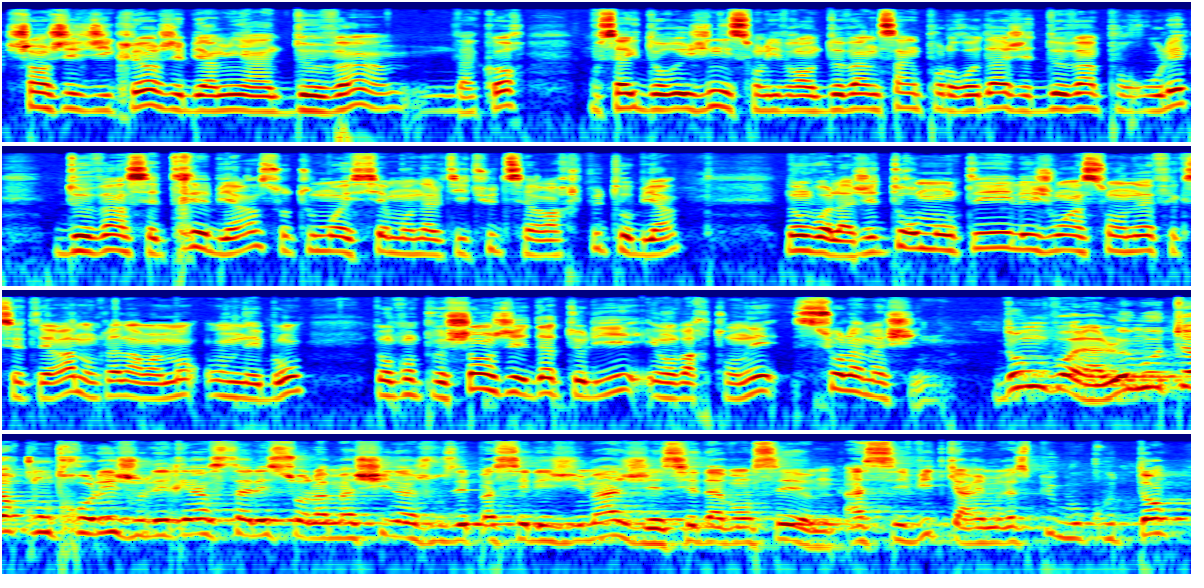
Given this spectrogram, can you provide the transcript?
changé de gicleur, j'ai bien mis un 220, hein, d'accord Vous savez que d'origine ils sont livrés en 225 pour le rodage et 220 pour rouler, 220 c'est très bien, surtout moi ici à mon altitude ça marche plutôt bien. Donc voilà, j'ai tout remonté, les joints sont neufs, etc. Donc là normalement on est bon, donc on peut changer d'atelier et on va retourner sur la machine. Donc voilà, le moteur contrôlé, je l'ai réinstallé sur la machine. Hein. je vous ai passé les images. J'ai essayé d'avancer euh, assez vite car il me reste plus beaucoup de temps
